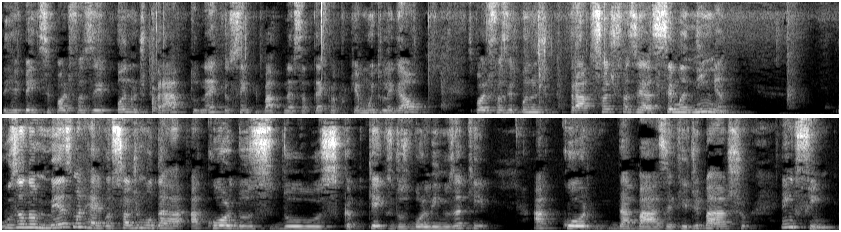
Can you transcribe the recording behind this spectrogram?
De repente você pode fazer pano de prato, né? Que eu sempre bato nessa tecla porque é muito legal. Você pode fazer pano de prato só de fazer a semaninha, usando a mesma régua, só de mudar a cor dos, dos cupcakes, dos bolinhos aqui, a cor da base aqui de baixo, enfim,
